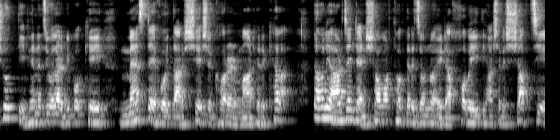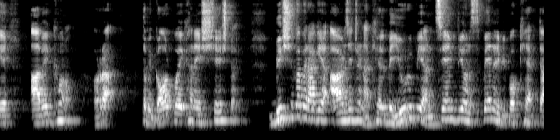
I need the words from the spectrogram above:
সত্যি ভেনেজুয়েলার বিপক্ষে ম্যাচটাই হয় তার শেষ ঘরের মাঠের খেলা, তাহলে আর্জেন্টাইন সমর্থকদের জন্য এটা হবে ইতিহাসের সবচেয়ে আবেগঘন রাত। তবে গল্প এখানে শেষ নয়। বিশ্বকাপের আগে আর্জেন্টিনা খেলবে ইউরোপিয়ান চ্যাম্পিয়ন স্পেনের বিপক্ষে একটা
